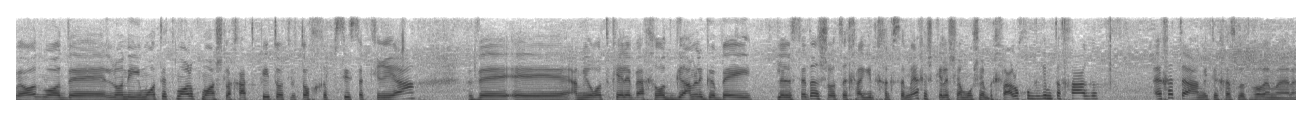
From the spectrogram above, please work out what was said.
מאוד מאוד אה, לא נעימות אתמול, כמו השלכת פיתות לתוך בסיס הקריאה, ואמירות כאלה ואחרות גם לגבי ליל הסדר, שלא צריך להגיד חג שמח, יש כאלה שאמרו שהם בכלל לא חוגגים את החג. איך אתה מתייחס לדברים האלה?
